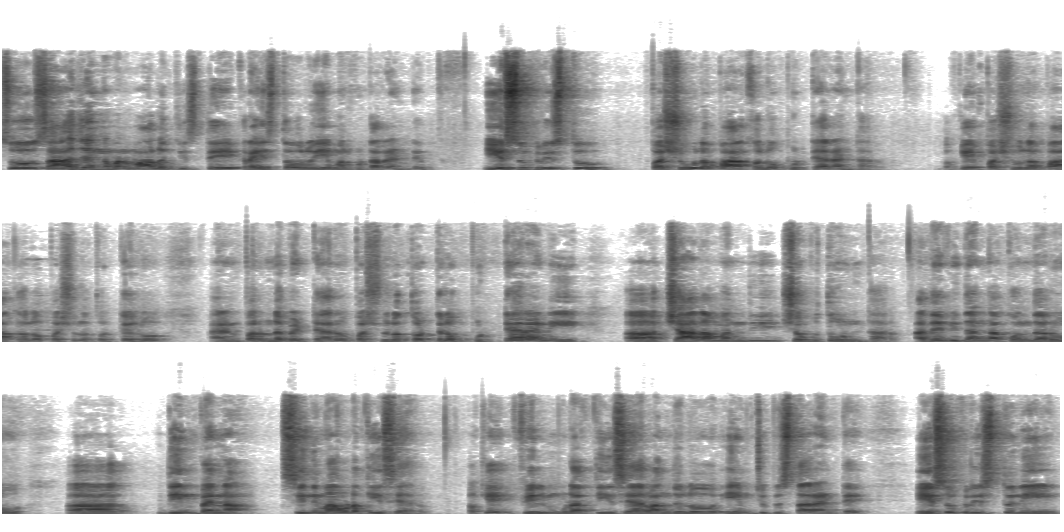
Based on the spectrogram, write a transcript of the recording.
సో సహజంగా మనం ఆలోచిస్తే క్రైస్తవులు ఏమనుకుంటారంటే యేసుక్రీస్తు పశువుల పాకలో పుట్టారంటారు. ఓకే? పశువుల పాకలో పశువుల తొట్టెలో ఆయన పరుండబెట్టారు. పశువుల తొట్టెలో పుట్టారని చాలామంది చాలా మంది చెబుతూ ఉంటారు. అదే విధంగా కొందరు దీనిపైన సినిమా కూడా తీశారు. ఓకే? ఫిల్మ్ కూడా తీశారు. అందులో ఏం చూపిస్తారంటే యేసుక్రీస్తుని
